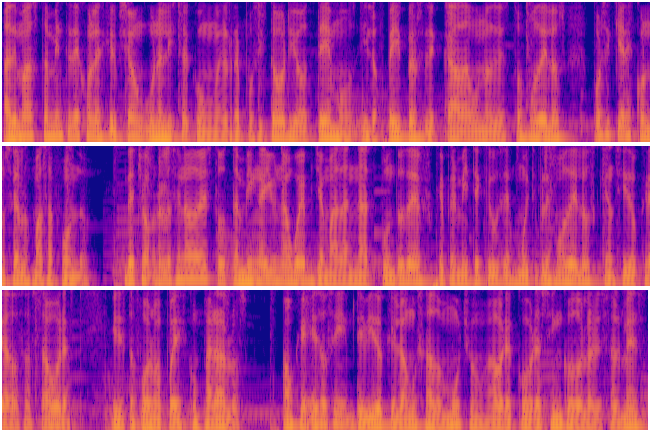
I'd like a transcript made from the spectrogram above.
Además, también te dejo en la descripción una lista con el repositorio, demos y los papers de cada uno de estos modelos por si quieres conocerlos más a fondo. De hecho, relacionado a esto, también hay una web llamada nat.dev que permite que uses múltiples modelos que han sido creados hasta ahora, y de esta forma puedes compararlos. Aunque eso sí, debido a que lo han usado mucho, ahora cobra 5 dólares al mes,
